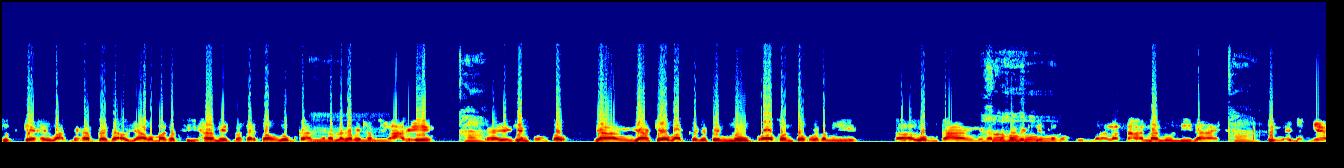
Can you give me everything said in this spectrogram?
ชุดแก้ไข้หวัดนะครับ ก็จะเอายาประมาณสักสี่ห้าเม็ดมาใส่ซองรวมกันนะครับ แล้วก็ไปทำฉลากเองค่ะอ่าอย่างเช่นฝนตกอย่างยาแก้หวัดก็จะเป็นรูปเอ่อฝนตกแล้วก็มีเอ่อร่มกลางนะครับแล้วก็จะเขียนสรรพคุณว่ารักษานั่นนู่นนี่ได้ค่ะซึ่งไอ้แบบเนี้ย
